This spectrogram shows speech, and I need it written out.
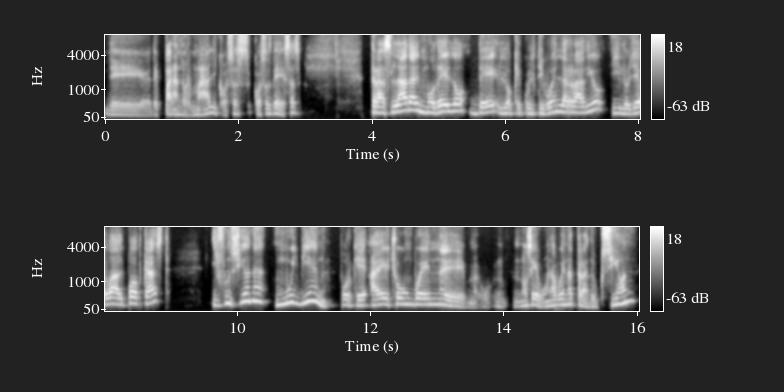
de, de paranormal y cosas, cosas de esas traslada el modelo de lo que cultivó en la radio y lo lleva al podcast y funciona muy bien porque ha hecho un buen, eh, no sé, una buena traducción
